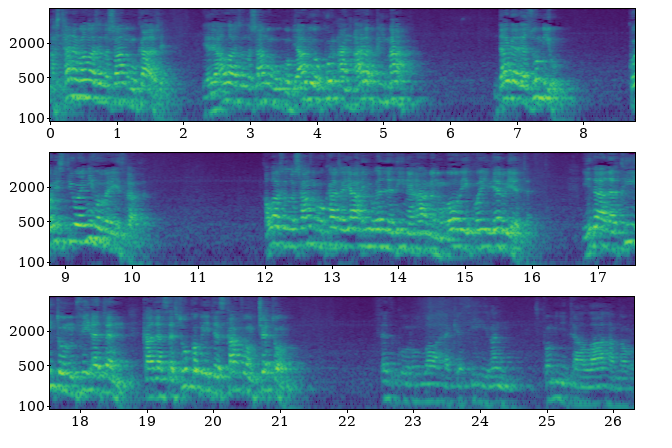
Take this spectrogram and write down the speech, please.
A šta nam Allah Želešanu mu kaže? Jer je Allah Želešanu objavio Kur'an Arapima da ga razumiju. Koristio je njihove izraze. Allah Želešanu mu kaže Ja i uvedledine amenu, ovi koji vjerujete. Ida da lakitum fi'eten, kada se sukobite s kakvom četom, fedkuru Allahe kethiran, spominjite Allaha mnogo.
